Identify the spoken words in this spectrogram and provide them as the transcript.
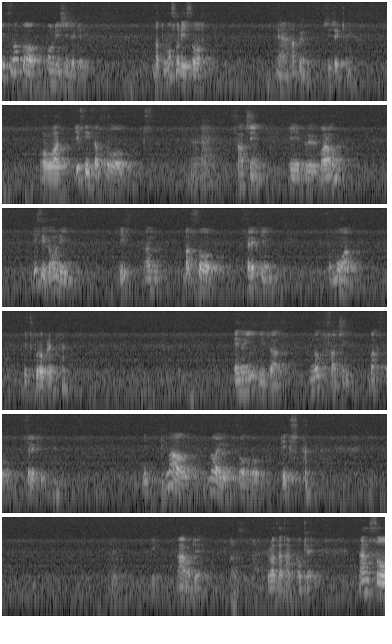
It's not uh, only CJK, but mostly so uh, happen CJK. Or uh, this is also uh, searching is wrong. This is only this and but s o selecting for more it's problem. NE is uh, not searching but for selecting. It, now Noel so fix. ah okay. Close the time. Okay. And so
